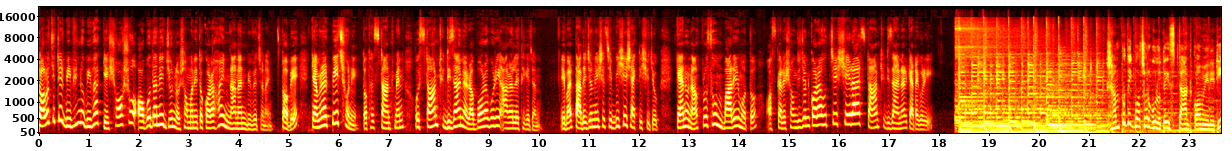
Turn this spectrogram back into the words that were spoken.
চলচ্চিত্রের বিভিন্ন বিভাগকে স্ব স্ব অবদানের জন্য সম্মানিত করা হয় নানান বিবেচনায়। তবে ক্যামেরার পেছনে তথা স্টান্টম্যান ও স্টান্ট ডিজাইনাররা বরাবরই আড়ালে থেকে যান। এবার তাদের জন্য এসেছে বিশেষ একটি সুযোগ, কেননা প্রথমবারের মতো অস্কারের সংযোজন করা হচ্ছে সেরা স্টান্ট ডিজাইনার ক্যাটাগরি। সাম্প্রতিক বছরগুলোতে স্টান্ট কমিউনিটি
